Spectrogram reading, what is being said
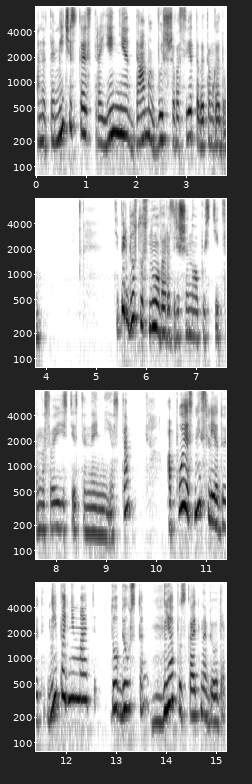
анатомическое строение дамы высшего света в этом году? Теперь бюсту снова разрешено опуститься на свое естественное место, а пояс не следует ни поднимать до бюста, не опускать на бедра.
